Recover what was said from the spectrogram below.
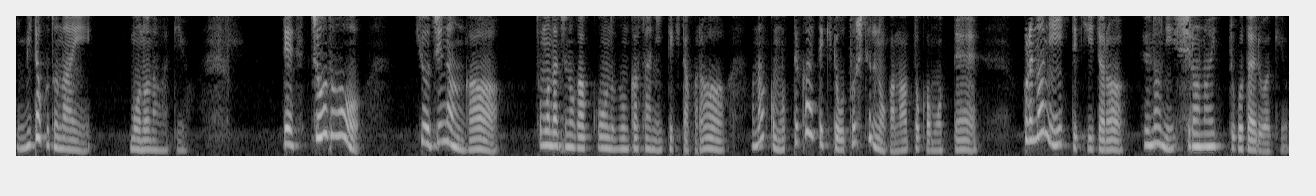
見たことないものなわけよ。で、ちょうど今日次男が友達の学校の文化祭に行ってきたから、なんか持って帰ってきて落としてるのかなとか思って、これ何？って聞いたら、え、何？知らないって答えるわけよ。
